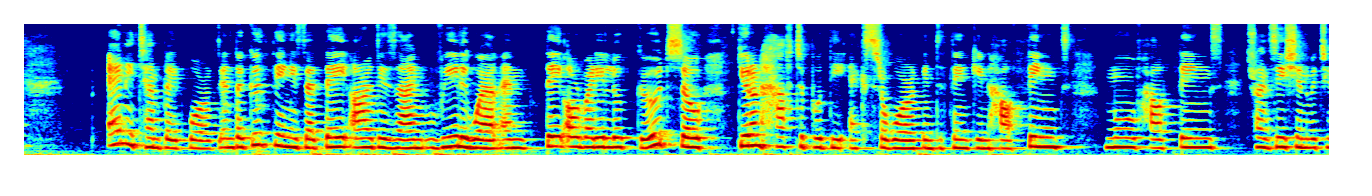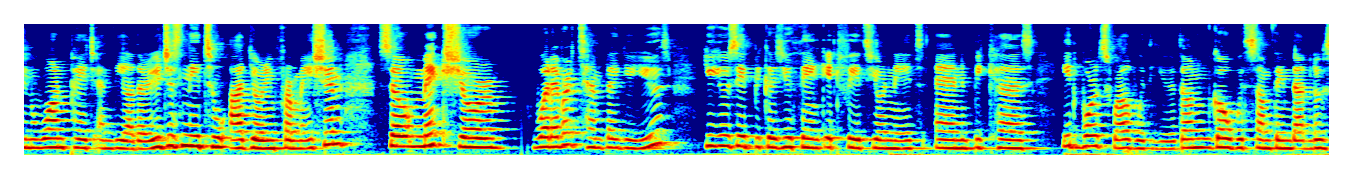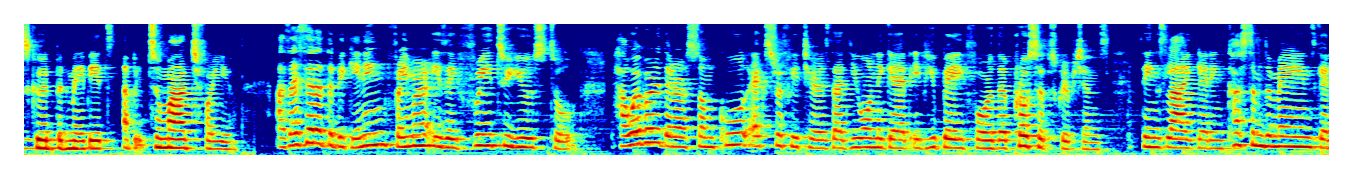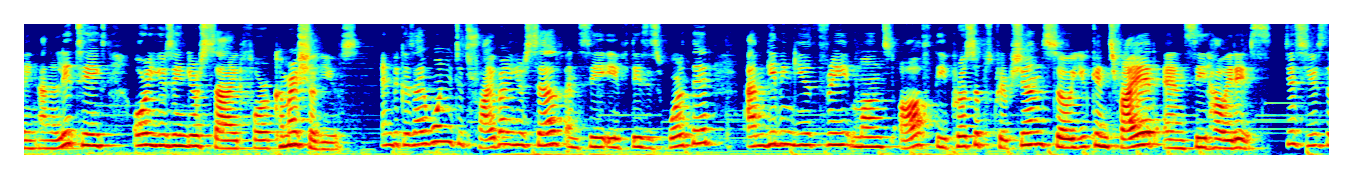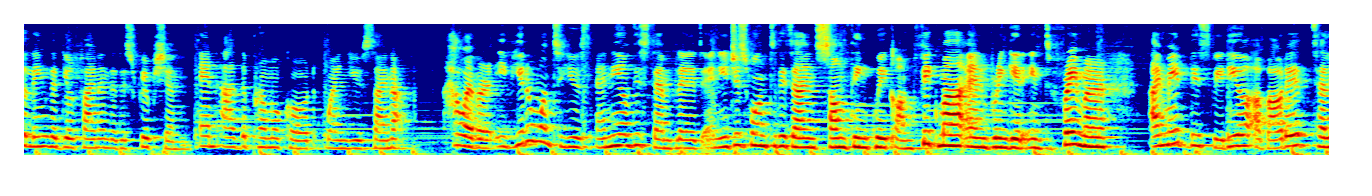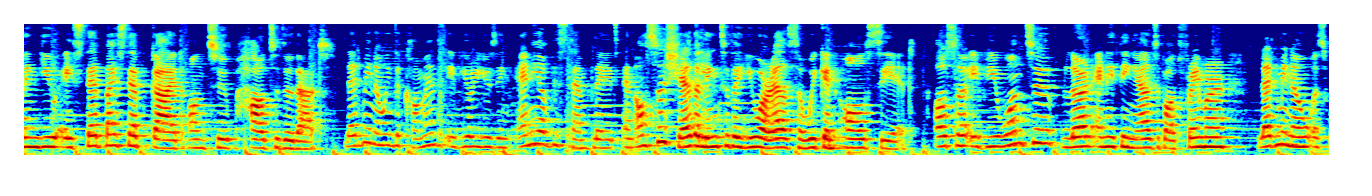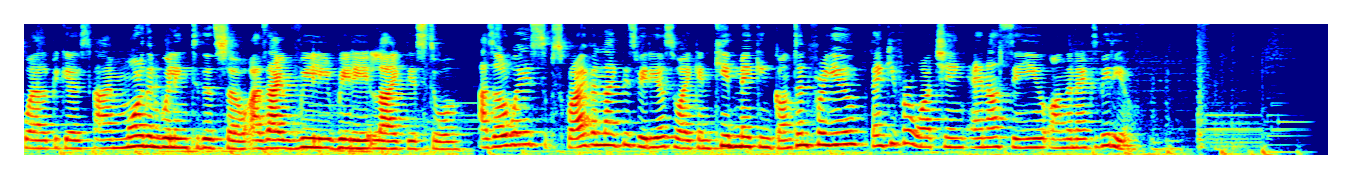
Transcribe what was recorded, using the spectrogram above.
any template worked. And the good thing is that they are designed really well and they already look good. So you don't have to put the extra work into thinking how things move, how things transition between one page and the other. You just need to add your information. So make sure whatever template you use, you use it because you think it fits your needs and because it works well with you. Don't go with something that looks good, but maybe it's a bit too much for you. As I said at the beginning, Framer is a free to use tool. However, there are some cool extra features that you only get if you pay for the pro subscriptions. Things like getting custom domains, getting analytics, or using your site for commercial use. And because I want you to try by yourself and see if this is worth it, I'm giving you three months off the pro subscription so you can try it and see how it is. Just use the link that you'll find in the description and add the promo code when you sign up. However, if you don't want to use any of these templates and you just want to design something quick on Figma and bring it into Framer, I made this video about it telling you a step-by-step -step guide onto how to do that. Let me know in the comments if you're using any of these templates and also share the link to the URL so we can all see it. Also, if you want to learn anything else about Framer, let me know as well because I'm more than willing to do so as I really really like this tool. As always, subscribe and like this video so I can keep making content for you. Thank you for watching and I'll see you on the next video.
